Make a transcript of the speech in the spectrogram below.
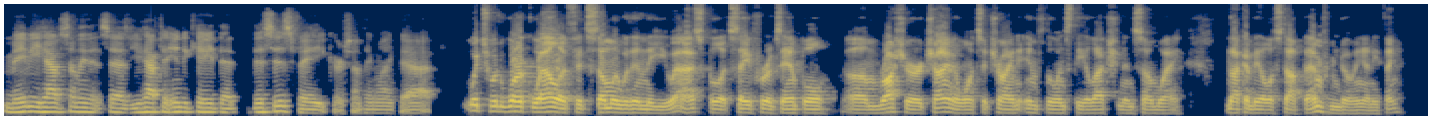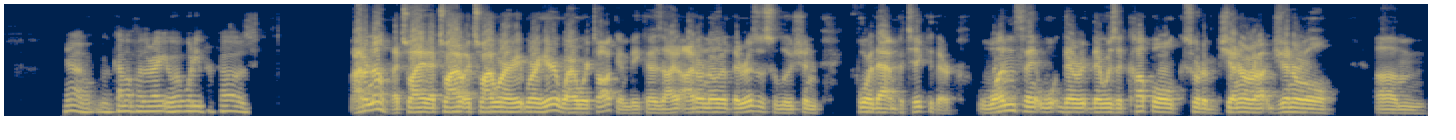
maybe have something that says you have to indicate that this is fake or something like that. Which would work well if it's someone within the U.S. But let's say, for example, um, Russia or China wants to try and influence the election in some way. not going to be able to stop them from doing anything. Yeah, we'll come up with a regular. What, what do you propose? I don't know. That's why. That's why. That's why we're we're here. Why we're talking because I I don't know that there is a solution for that in particular. One thing there there was a couple sort of general general um,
